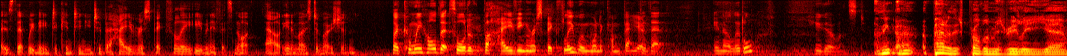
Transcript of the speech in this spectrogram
is that we need to continue to behave respectfully, even if it's not our innermost emotion. So, can we hold that thought of behaving respectfully? We want to come back to that in a little. Hugo wants to. I think uh, a part of this problem is really uh,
